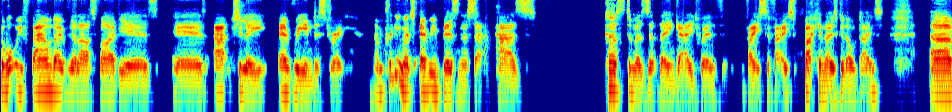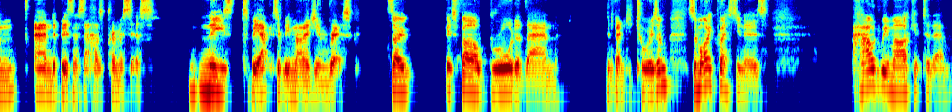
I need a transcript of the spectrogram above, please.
But what we found over the last five years is actually every industry and pretty much every business that has customers that they engage with face to face back in those good old days um, and a business that has premises needs to be actively managing risk. So it's far broader than adventure tourism. So my question is, how do we market to them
